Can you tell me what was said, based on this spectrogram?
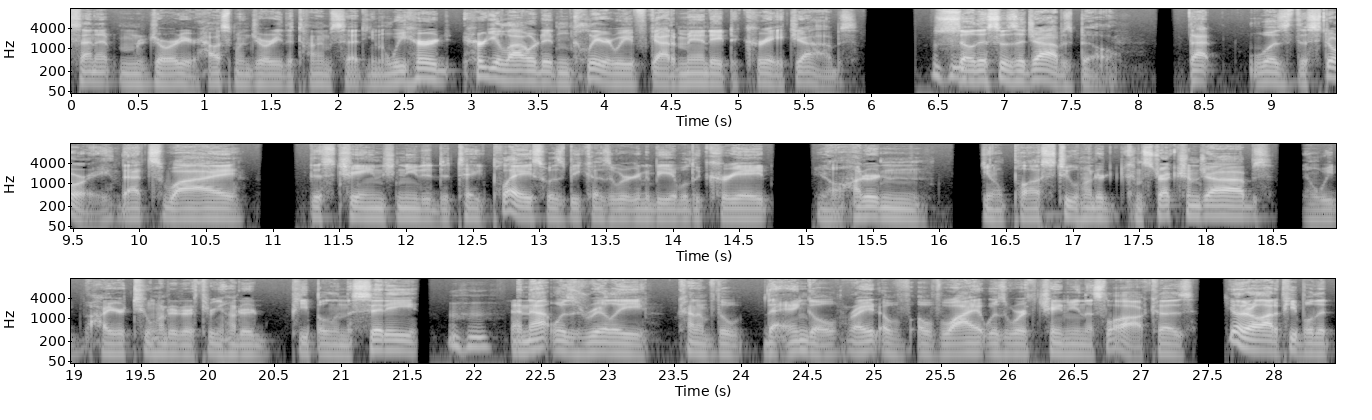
Senate majority or House majority at the time said, you know, we heard heard you loud and clear. We've got a mandate to create jobs. So this was a jobs bill. That was the story. That's why this change needed to take place was because we are going to be able to create, you know, 100 and you know plus 200 construction jobs. You know, we'd hire 200 or 300 people in the city, hmm and that was really kind of the the angle, right, of of why it was worth changing this law because you know there are a lot of people that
